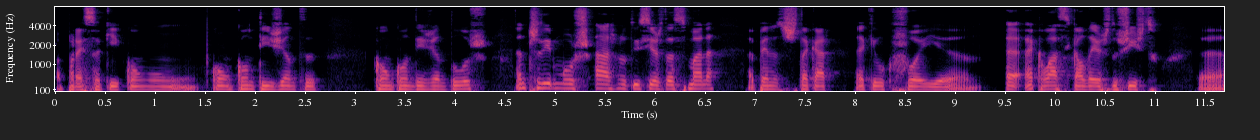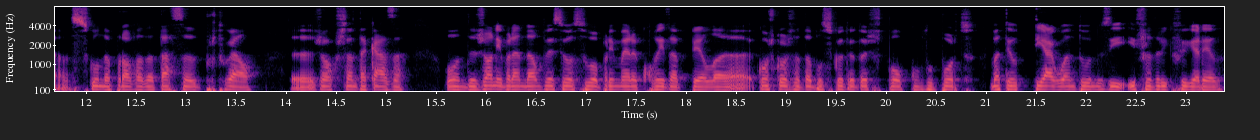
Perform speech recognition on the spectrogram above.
aparece aqui com um, com um contingente com um contingente de luxo. Antes de irmos às notícias da semana, apenas destacar aquilo que foi uh, a, a clássica Aldeias do Xisto, uh, segunda prova da Taça de Portugal uh, Jogos Santa Casa, onde Johnny Brandão venceu a sua primeira corrida pela, com os cores da W52 Futebol Clube do Porto, bateu Tiago Antunes e, e Frederico Figueiredo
